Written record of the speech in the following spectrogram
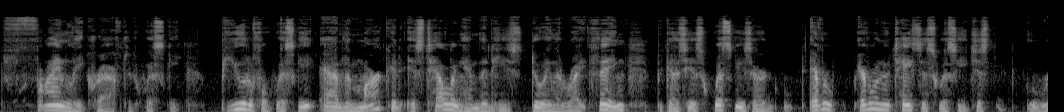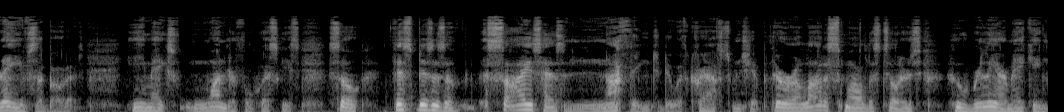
finely crafted whiskey. Beautiful whiskey, and the market is telling him that he's doing the right thing because his whiskeys are every, everyone who tastes this whiskey just raves about it. He makes wonderful whiskeys. So this business of size has nothing to do with craftsmanship. There are a lot of small distillers who really are making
